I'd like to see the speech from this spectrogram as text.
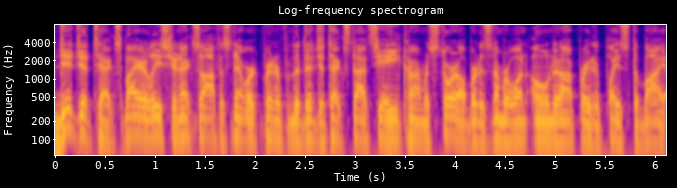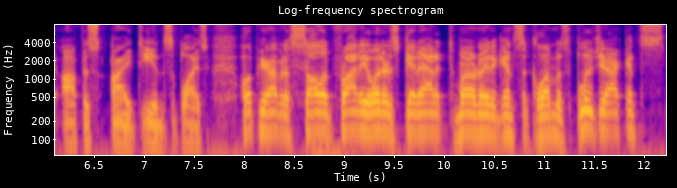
Digitex. Buy or lease your next office network printer from the Digitex.ca e-commerce store, Alberta's number one owned and operated place to buy office IT and supplies. Hope you're having a solid Friday. Oilers get at it tomorrow night against the Columbus Blue Jackets.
